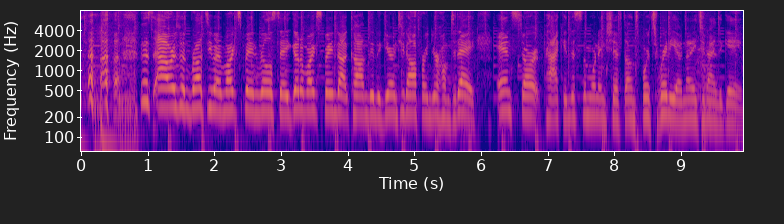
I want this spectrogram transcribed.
this hour has been brought to you by Mark Spain Real Estate. Go to markspain.com, do the guaranteed offer in your home today, and start packing. This is the morning shift on Sports Radio 929 The Game.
